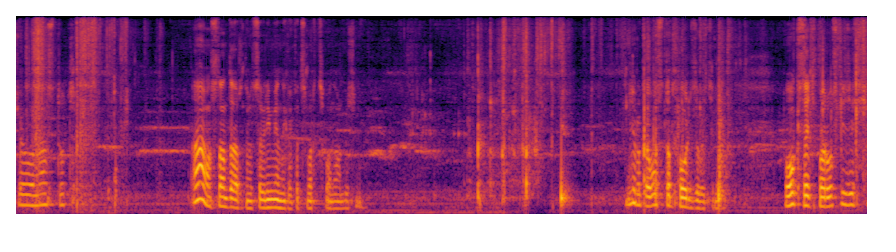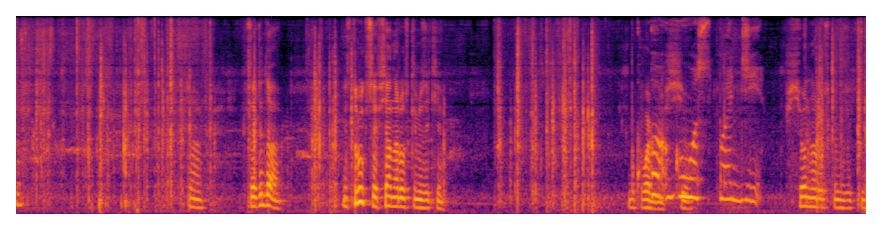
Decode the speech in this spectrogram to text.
что у нас тут. А, он стандартный, современный, как от смартфона обычно. И руководство пользователя. О, кстати, по-русски здесь все. Так. Кстати, да. Инструкция вся на русском языке. Буквально О, все. господи. Все на русском языке.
